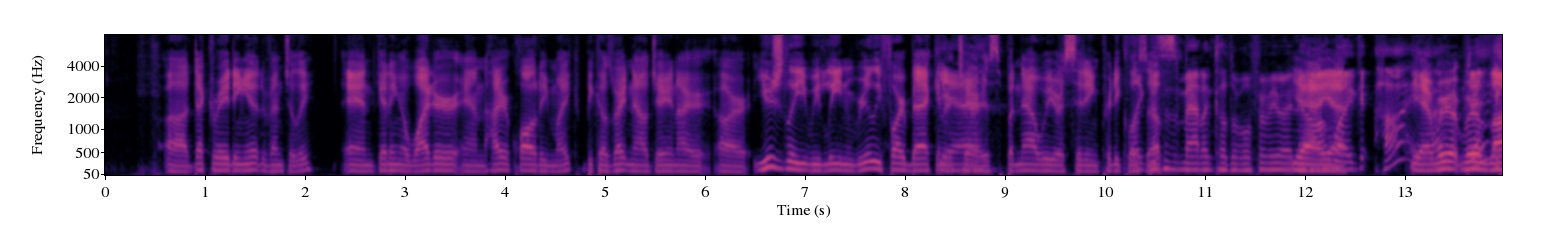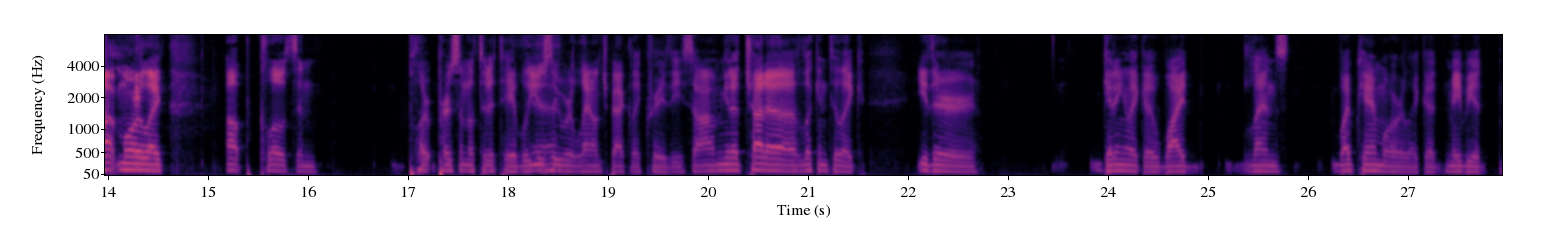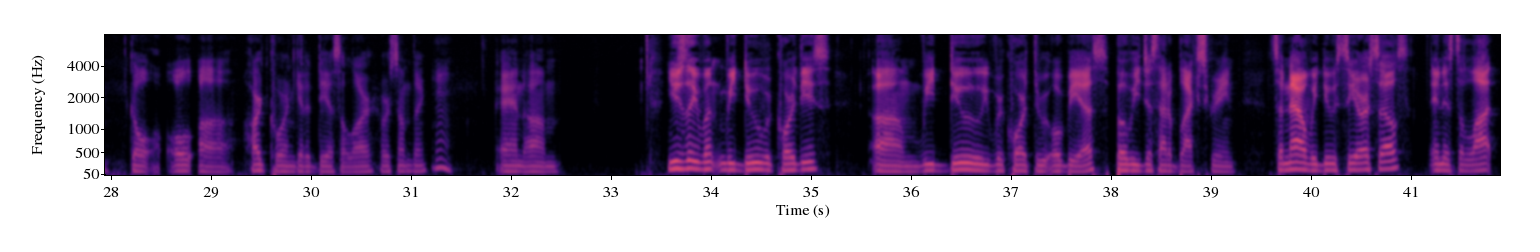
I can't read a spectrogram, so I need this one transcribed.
uh, decorating it eventually and getting a wider and higher quality mic because right now Jay and I are, are usually we lean really far back in Yeah. our chairs, but now we are sitting pretty close Like up. this is mad uncomfortable for me right Yeah, now. I'm yeah. like, hi. yeah, I'm we're we're a lot more like up close and pl- personal to the table. Yeah. Usually we're lounge back like crazy. So I'm gonna try to look into like either getting like a wide lens webcam or like a maybe a go ol- uh hardcore and get a DSLR or something. Mm. And um, usually when we do record these, um, we do record through OBS, but we just had a black screen. So now we do see ourselves, and it's a lot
